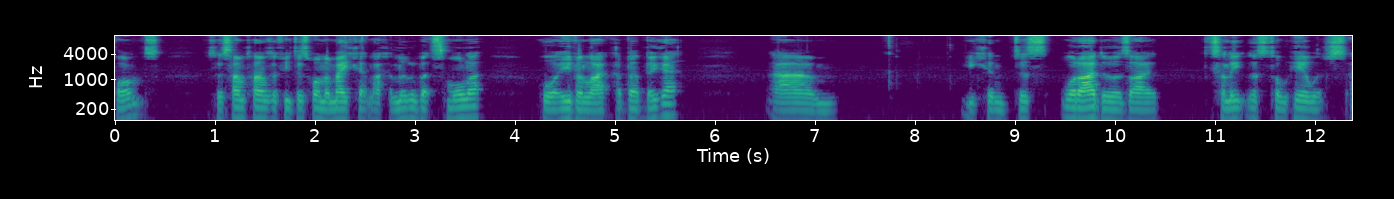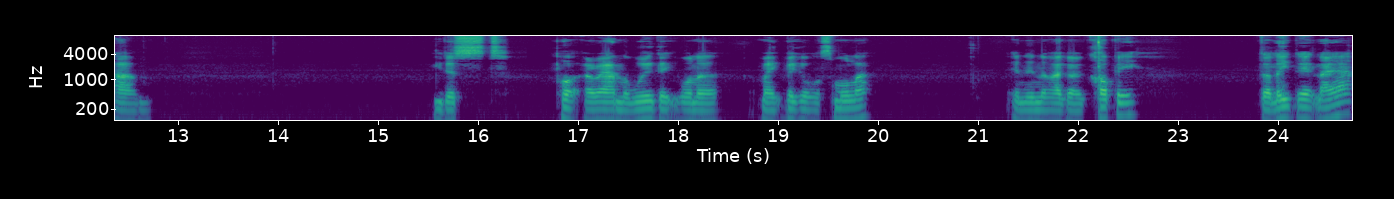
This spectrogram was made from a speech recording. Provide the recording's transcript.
fonts. So sometimes if you just want to make it like a little bit smaller or even like a bit bigger um, you can just what I do is I select this tool here which um, you just put around the word that you want to make bigger or smaller. And then I go copy delete that layer,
